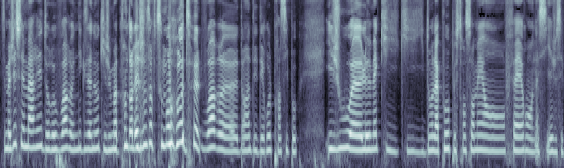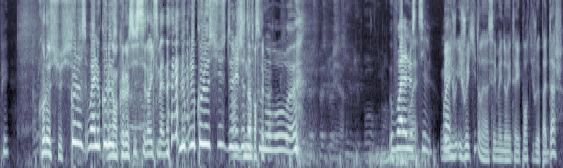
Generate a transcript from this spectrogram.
Ça m'a juste fait marrer de revoir euh, Nick Zano qui joue maintenant dans Legends of Tomorrow, de le voir euh, dans un des, des rôles principaux. Il joue euh, le mec qui, qui, dont la peau peut se transformer en fer ou en acier, je sais plus. Colossus. Colos ouais, le, Colos Non, Colossus, c'est dans X-Men. le, le Colossus de Non, Legends of. Tomorrow. euh, voilà le style. Mais Ouais. il, jou- il jouait qui dans la série Minority Report? Il jouait pas Dash?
